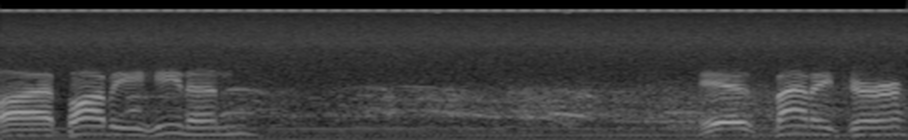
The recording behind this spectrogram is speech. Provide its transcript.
by Bobby Heenan, his manager.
